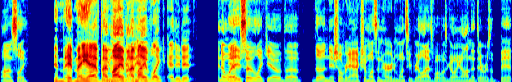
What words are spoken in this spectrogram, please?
Honestly, it. it may have. But I might have. I might have like edited it in a Yeah. way so like you know the the initial reaction wasn't heard, and once he realized what was going on, that there was a bit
